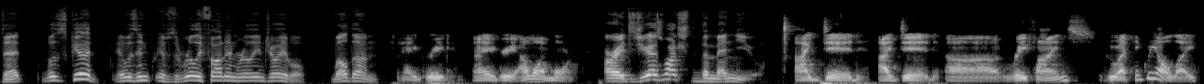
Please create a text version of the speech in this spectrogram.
that was good. It was in, it was really fun and really enjoyable. Well done. I agree. I agree. I want more. All right, did you guys watch The Menu? I did. I did. Uh, Ralph Fiennes, who I think we all like,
